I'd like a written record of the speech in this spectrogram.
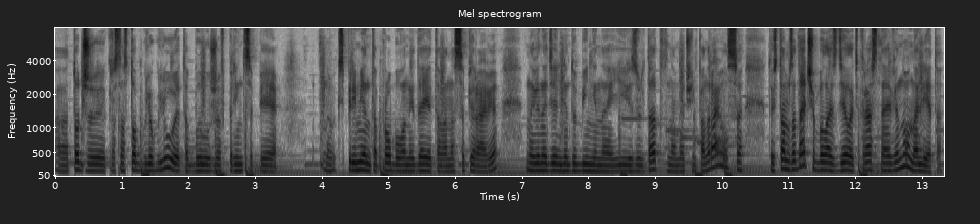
А, тот же красностоп глю-глю, это был уже, в принципе, ну, эксперимент, опробованный до этого на Сапераве, на винодельне Дубинина, и результат нам очень понравился. То есть там задача была сделать красное вино на лето,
